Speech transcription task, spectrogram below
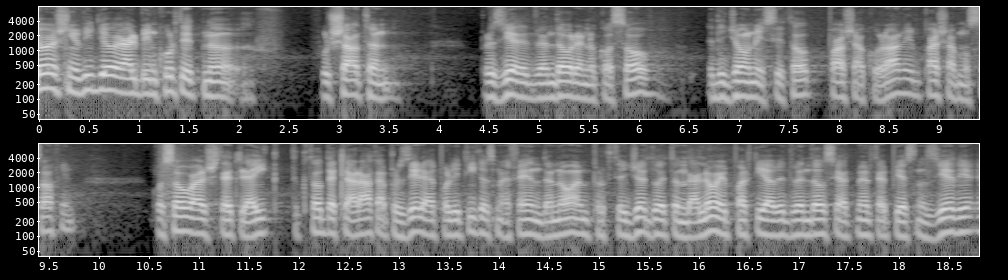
Kjo është një video e Albin Kurtit në fushatën për zgjedhjet vendore në Kosovë, e dëgjoni si thotë Pasha Kuranin, Pasha Mustafin, Kosova është shtet laik, të këto deklarata përzierja e politikës me fenë dënohen, për këtë gjë duhet të ndalohej partia Vetëvendosja të merrte pjesë në zgjedhje,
